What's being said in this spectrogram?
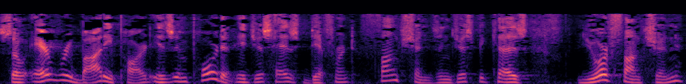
So every body part is important. It just has different functions, and just because your function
